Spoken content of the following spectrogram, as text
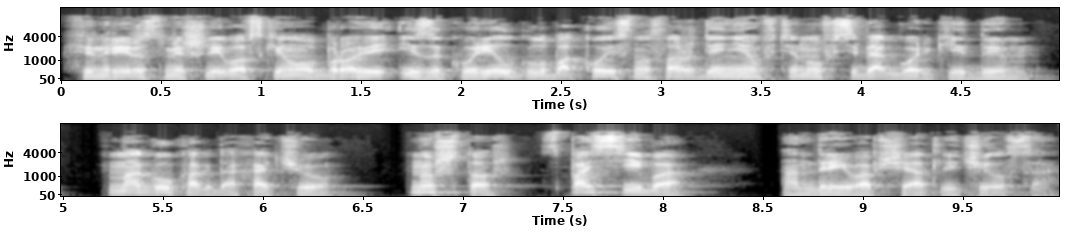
Фенрир смешливо вскинул брови и закурил, глубоко и с наслаждением втянув в себя горький дым. «Могу, когда хочу». «Ну что ж, спасибо». Андрей вообще отличился.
